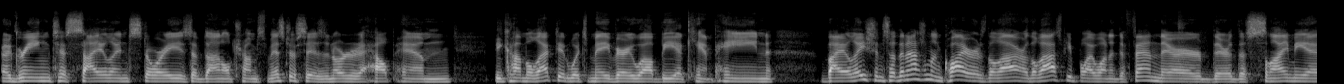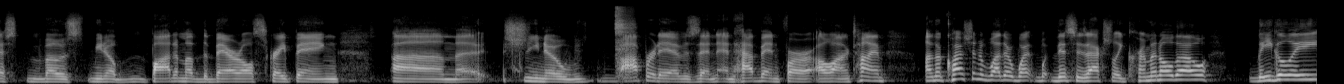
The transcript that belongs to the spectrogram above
agreeing to silence stories of Donald Trump's mistresses in order to help him become elected, which may very well be a campaign violation. So the National Enquirer is the, la- the last people I want to defend. They're they're the slimiest, most you know bottom of the barrel scraping. Um, you know, operatives and, and have been for a long time. On the question of whether what, what this is actually criminal, though, legally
